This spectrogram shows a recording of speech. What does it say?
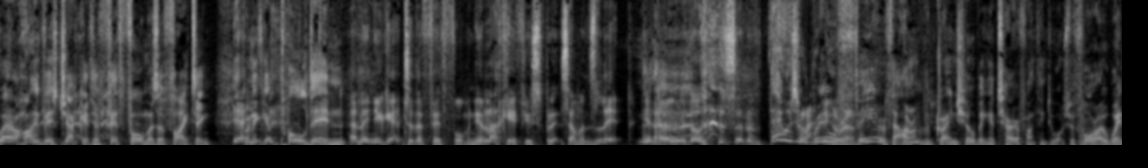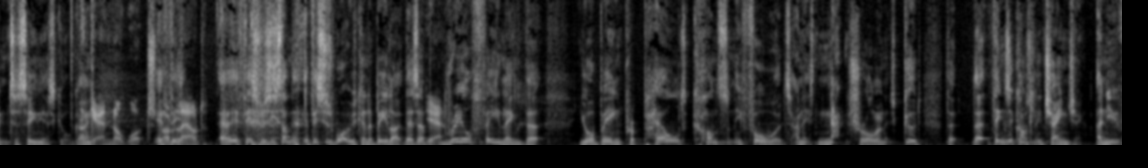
Wear a high vis jacket if fifth formers are fighting. When they get pulled in. And then you get to the fifth form, and you're lucky if you split someone's lip. You know, with all this sort of There was a real around. fear of that. I remember Grange Hill being a terrifying thing to watch before I went to senior school. Going, Again, not watched, not thi- allowed. uh, If this was something, if this was what it was going to be like, there's a Yeah. real feeling that you're being propelled constantly forwards, and it's natural and it's good that, that things are constantly changing. And you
